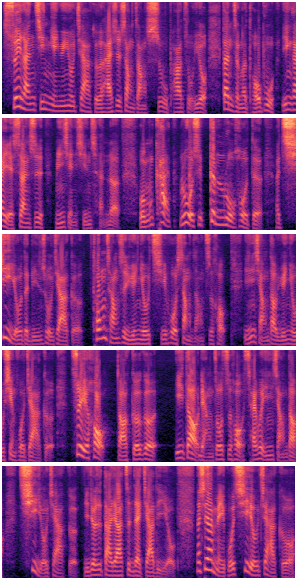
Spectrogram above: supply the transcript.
虽然今年原油价格还是上涨十五趴左右，但整个头部应该也算是明显形成了。我们。看，如果是更落后的呃汽油的零售价格，通常是原油期货上涨之后，影响到原油现货价格，最后啊隔个一到两周之后才会影响到汽油价格，也就是大家正在加的油。那现在美国汽油价格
